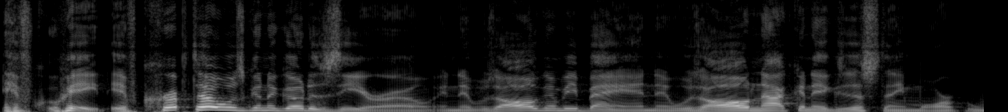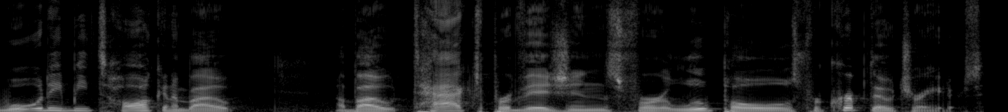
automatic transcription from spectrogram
if wait, if crypto was going to go to zero and it was all going to be banned, it was all not going to exist anymore, what would he be talking about about tax provisions for loopholes for crypto traders?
